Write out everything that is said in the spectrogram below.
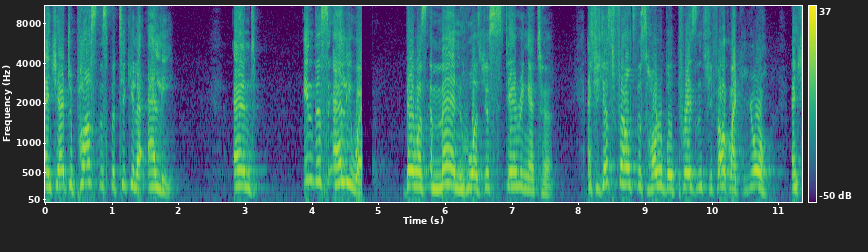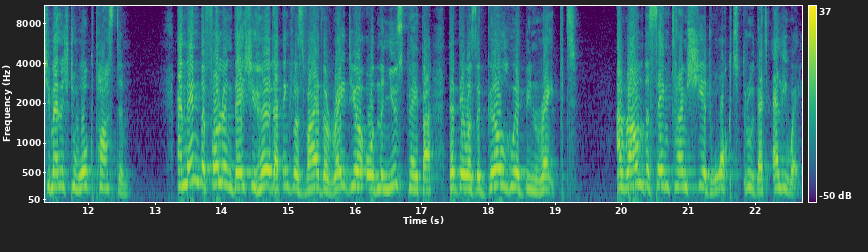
and she had to pass this particular alley. And in this alleyway, there was a man who was just staring at her. And she just felt this horrible presence. She felt like, yo. And she managed to walk past him. And then the following day, she heard, I think it was via the radio or in the newspaper, that there was a girl who had been raped around the same time she had walked through that alleyway.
